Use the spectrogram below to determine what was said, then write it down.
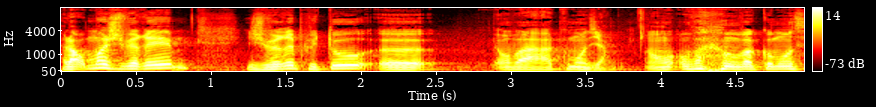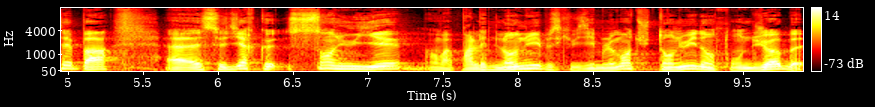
Alors moi je verrais, je verrais plutôt euh, on va comment dire on, va on va commencer par euh, se dire que s'ennuyer on va parler de l'ennui parce que visiblement tu t'ennuies dans ton job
